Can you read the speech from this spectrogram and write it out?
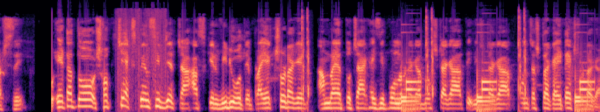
আসছে। এটা তো সবচেয়ে এক্সপেন্সিভ যে চা আজকের ভিডিওতে প্রায় একশো টাকার। আমরা এত চা খাইছি পনেরো টাকা দশ টাকা তিরিশ টাকা পঞ্চাশ টাকা এটা একশো টাকা।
